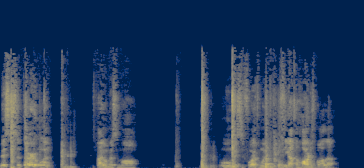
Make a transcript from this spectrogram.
Misses the third one. He's probably gonna miss them all. Ooh, missed the fourth one. And he got the hardest ball up.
